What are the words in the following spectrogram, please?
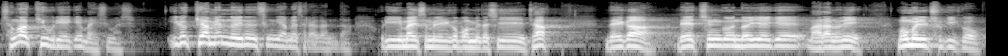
정확히 우리에게 말씀하십니다. 이렇게 하면 너희는 승리하며 살아간다. 우리 이 말씀을 읽어봅니다. 시작. 내가 내 친구 너희에게 말하노니 몸을 죽이고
